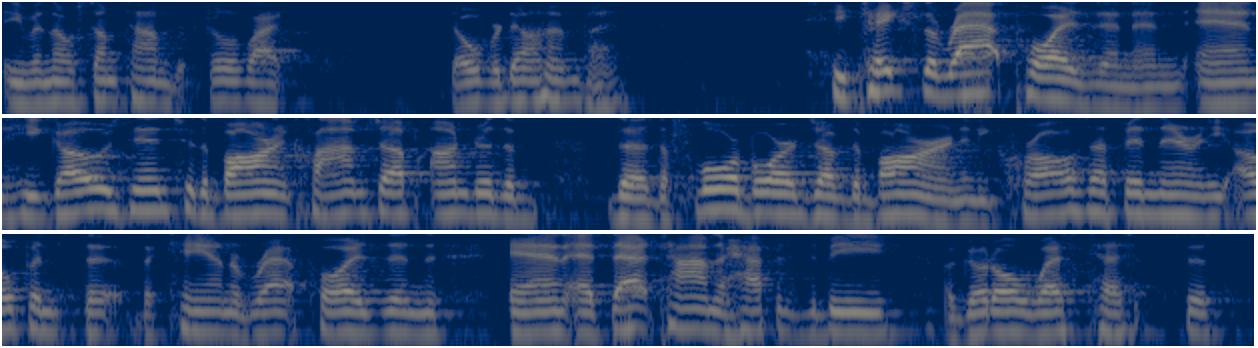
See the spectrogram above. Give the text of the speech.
even though sometimes it feels like it's overdone, but he takes the rat poison and, and he goes into the barn and climbs up under the, the, the floorboards of the barn and he crawls up in there and he opens the, the can of rat poison. And at that time, there happens to be a good old West Texas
